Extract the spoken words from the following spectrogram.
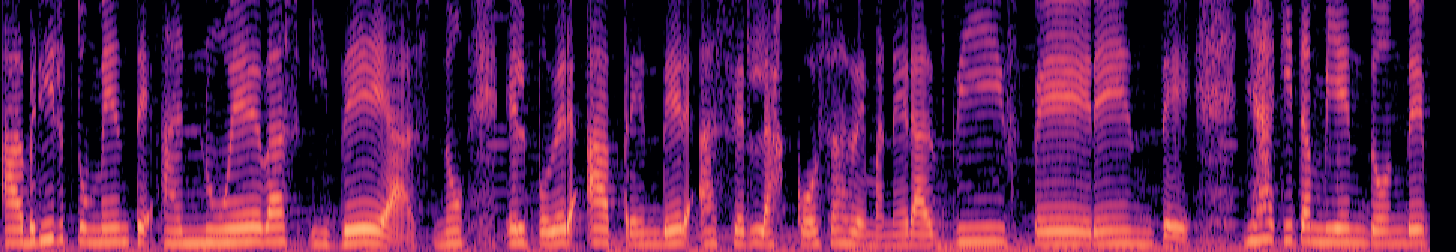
abrir tu mente a nuevas ideas, ¿no? El poder aprender a hacer las cosas de manera diferente. Y es aquí también donde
